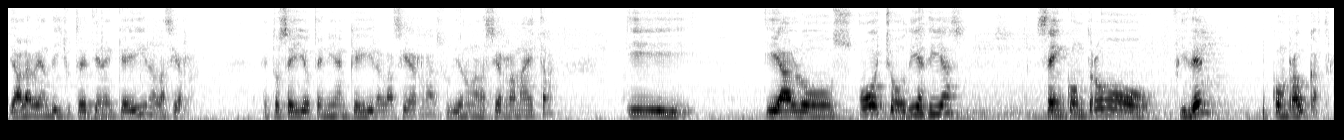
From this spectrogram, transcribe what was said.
ya le habían dicho, ustedes tienen que ir a la sierra. Entonces ellos tenían que ir a la sierra, subieron a la Sierra Maestra y, y a los 8 o 10 días se encontró Fidel con Raúl Castro.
